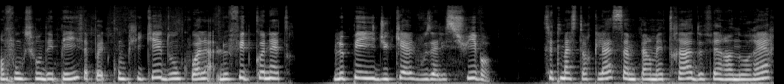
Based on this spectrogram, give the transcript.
en fonction des pays, ça peut être compliqué. Donc voilà, le fait de connaître le pays duquel vous allez suivre cette masterclass, ça me permettra de faire un horaire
